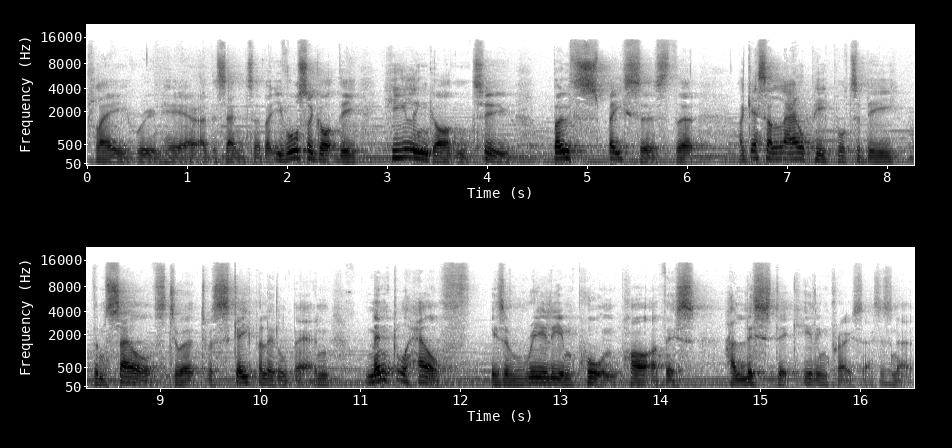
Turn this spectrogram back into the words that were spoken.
playroom here at the centre, but you've also got the healing garden too, both spaces that I guess allow people to be themselves, to, uh, to escape a little bit. And mental health is a really important part of this holistic healing process, isn't it?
